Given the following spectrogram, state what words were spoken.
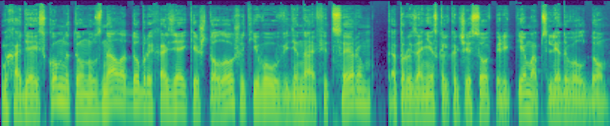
Выходя из комнаты, он узнал от доброй хозяйки, что лошадь его уведена офицером, который за несколько часов перед тем обследовал дом.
